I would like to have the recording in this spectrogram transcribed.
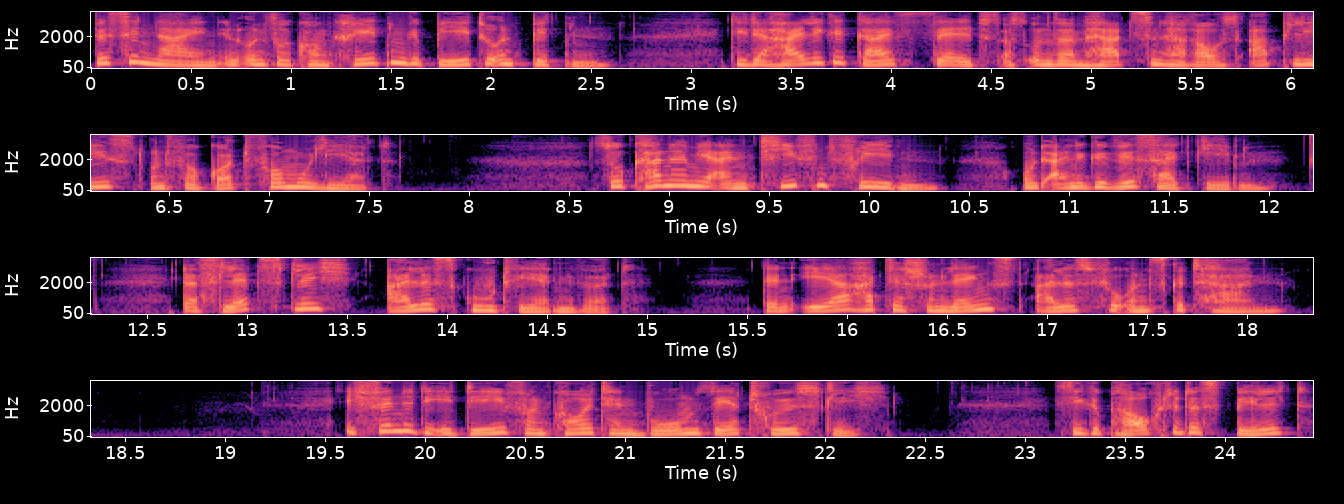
bis hinein in unsere konkreten Gebete und Bitten, die der Heilige Geist selbst aus unserem Herzen heraus abliest und vor Gott formuliert. So kann er mir einen tiefen Frieden und eine Gewissheit geben, dass letztlich alles gut werden wird, denn er hat ja schon längst alles für uns getan. Ich finde die Idee von Corrie Bohm sehr tröstlich. Sie gebrauchte das Bild,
